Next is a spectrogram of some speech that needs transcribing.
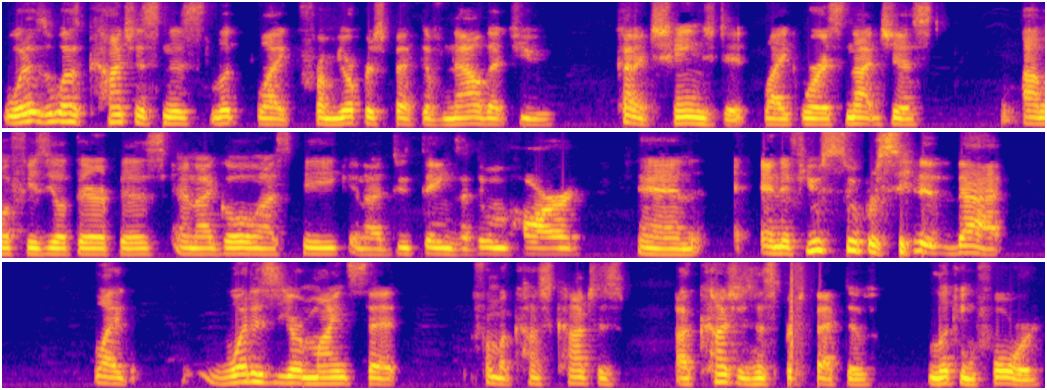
What is what does consciousness look like from your perspective now that you kind of changed it? Like, where it's not just I'm a physiotherapist and I go and I speak and I do things, I do them hard. And and if you superseded that like what is your mindset from a conscious a consciousness perspective looking forward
